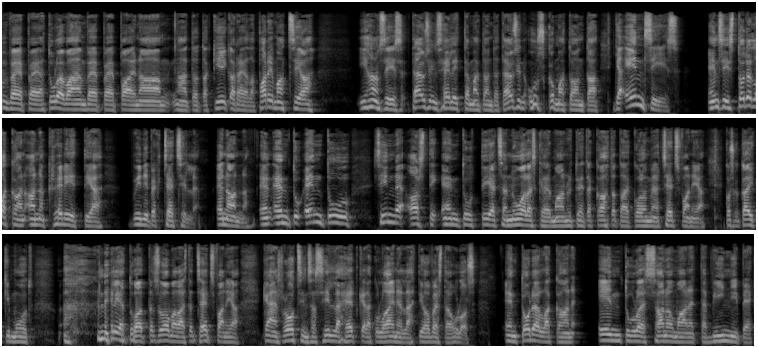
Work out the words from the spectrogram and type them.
MVP ja tuleva MVP painaa äh, tota, kiikareilla pari matsia. Ihan siis täysin selittämätöntä, täysin uskomatonta. Ja en siis, en siis todellakaan anna krediittiä Winnipeg Jetsille. En anna. En, en, tu, en tuu sinne asti, en tuu, tiedätkö, nuoleskelemaan nyt niitä kahta tai kolmea Jets-fania, koska kaikki muut 4000 suomalaista Jets-fania käänsi rotsinsa sillä hetkellä, kun Laine lähti ovesta ulos. En todellakaan en tule sanomaan, että Winnipeg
